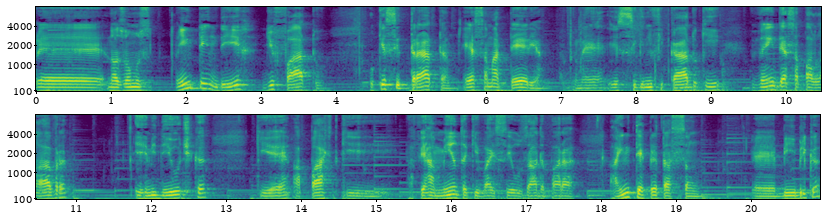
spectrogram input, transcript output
é, nós vamos entender de fato o que se trata essa matéria, né, esse significado que vem dessa palavra hermenêutica, que é a parte que a ferramenta que vai ser usada para a interpretação é, bíblica.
